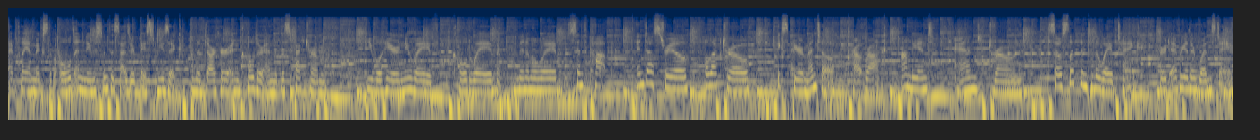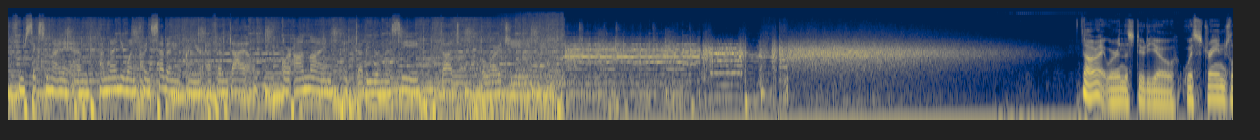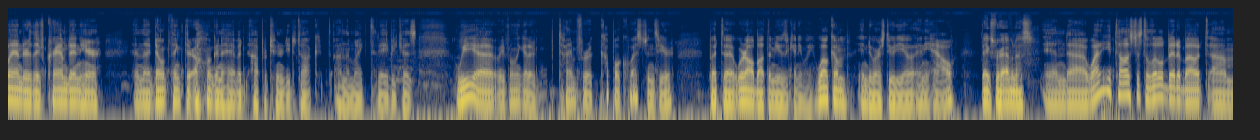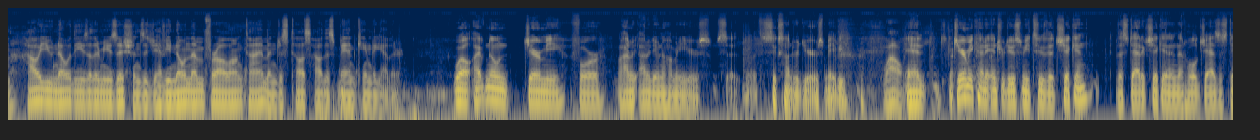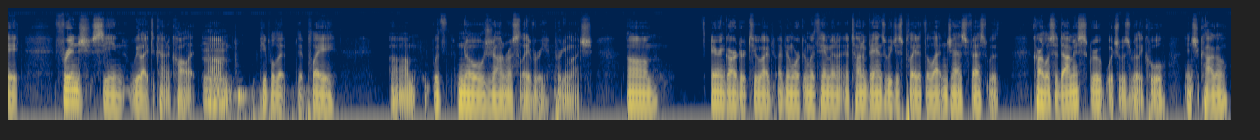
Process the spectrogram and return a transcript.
I play a mix of old and new synthesizer based music on the darker and colder end of the spectrum. You will hear new wave, cold wave, minimal wave, synth pop, industrial, electro, experimental, krautrock, ambient, and drone. So slip into the wave tank, heard every other Wednesday from 6 to 9 a.m. on 91.7 on your FM dial or online at wmse.org. All right, we're in the studio with Strangelander. They've crammed in here, and I don't think they're all going to have an opportunity to talk on the mic today because we uh, we've only got a time for a couple questions here, but uh, we're all about the music anyway. Welcome into our studio, anyhow. Thanks for having us. And uh, why don't you tell us just a little bit about um, how you know these other musicians? Did you have you known them for a long time, and just tell us how this band came together? Well, I've known Jeremy for I don't, I don't even know how many years, six hundred years maybe. wow! And Jeremy kind of introduced me to the Chicken, the Static Chicken, and that whole jazz estate fringe scene. We like to kind of call it. Mm-hmm. Um, people that that play um, with no genre slavery, pretty much. Um, Aaron Gardner too. I've I've been working with him in a, a ton of bands. We just played at the Latin Jazz Fest with Carlos Adames group, which was really cool in Chicago.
